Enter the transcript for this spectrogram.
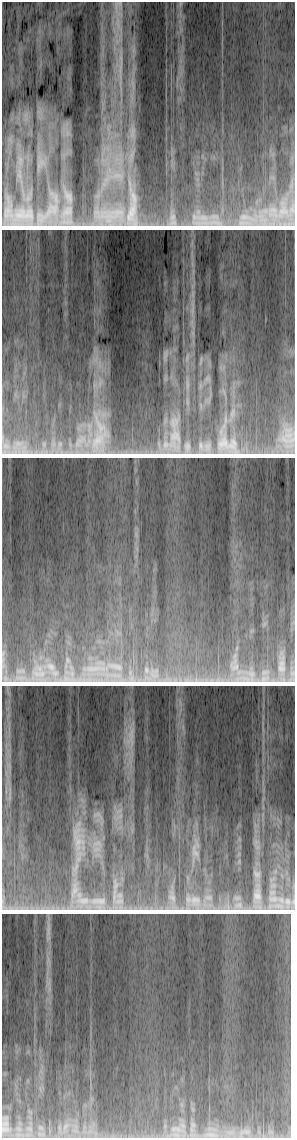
Fram gjennom tida. Ja. Eh, Fisk, ja. Fiskeri, fjorden, det var veldig viktig for disse gårdene Ja. her. Og den er fiskerik òg, eller? Ja, Storfjorden er jo kjent for å være fiskerik. Alle typer fisk. Seilyr, torsk osv. osv. Ytterst har jo du Borgundfjordfiske, det er jo berømt. Det blir jo et sånt mini-lofotfiske.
